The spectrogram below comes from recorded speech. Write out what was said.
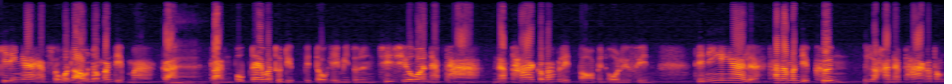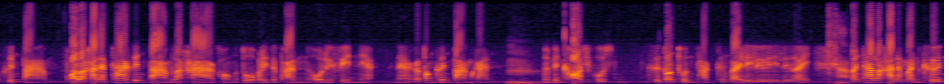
คิดง่ายๆครับสมมติเราเอาน้ำมันดิบมากลั่นอ่ากลั่นปุ๊บได้วัตถุดิบปิโตรเคมีตัวหนึ่งที่ชื่อว่านับท่านับท่าก็มาผลิตต่อเป็นโอลิฟินทีนี้ง่ายๆเลย ถ้าน้ำมันดิบขึ้น ราคานับท่าก็ต้องขึ้นตาม พอราคานับท่าขึ้นตามราคาของตัวผลิตภัณฑ์โอลิฟินเนี่ยนะก็ต้องขึ้นตามกันอืมเหมือนเป็นคอสพุช คือต้นทุนผลักขึ้นไปเรื่อยๆเรื่อยๆครับมันถ้าราคาน้ำมันขึ้น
